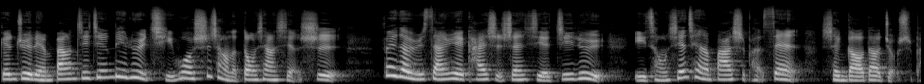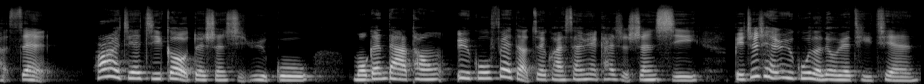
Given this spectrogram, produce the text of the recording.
根据联邦基金利率期货市场的动向显示，Fed 于三月开始升息的几率已从先前的八十 percent 升高到九十 percent。华尔街机构对升息预估，摩根大通预估 Fed 最快三月开始升息，比之前预估的六月提前。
